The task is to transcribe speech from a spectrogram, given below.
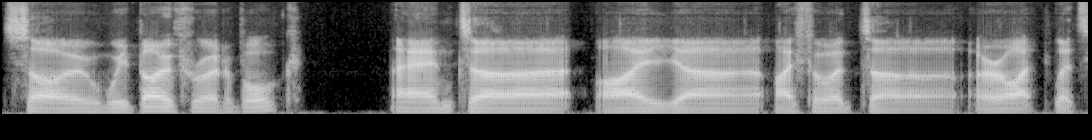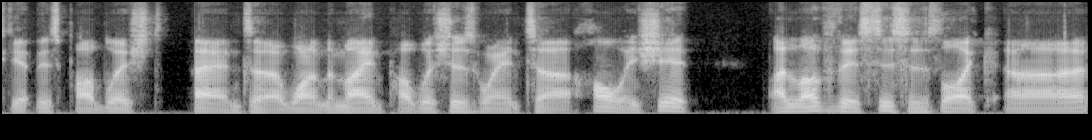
so we both wrote a book. And uh, I uh, I thought, all right, let's get this published. And one of the main publishers went, holy shit, I love this. This is like uh,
